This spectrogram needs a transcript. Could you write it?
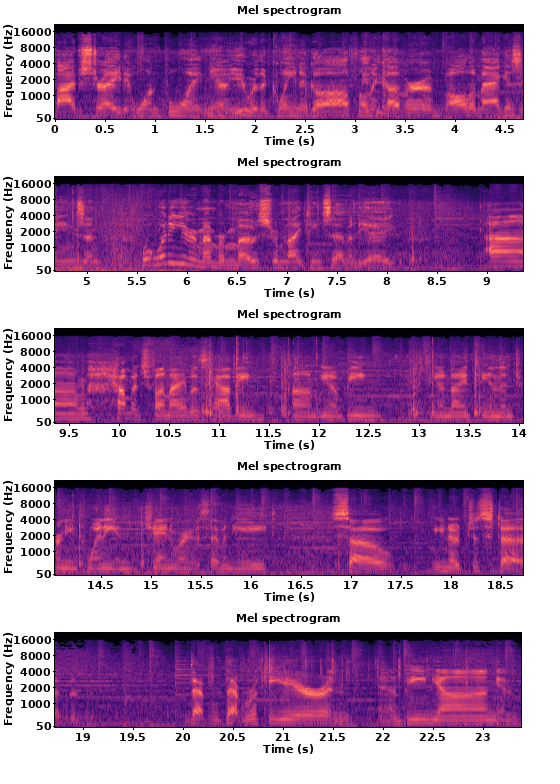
five straight at one point. You know, you were the queen of golf on the cover of all the magazines. And what, what do you remember most from 1978? um, how much fun I was having, um, you know, being you know 19 and then turning 20 in January of 78. So, you know, just uh, that that rookie year and and being young and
